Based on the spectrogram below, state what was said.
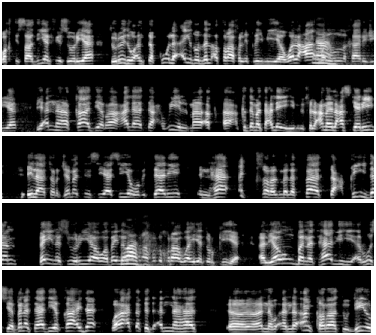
واقتصاديا في سوريا تريد أن تقول أيضا للأطراف الإقليمية والعالم نعم. الخارجيه بأنها قادرة على تحويل ما أقدمت عليه في العمل العسكري إلى ترجمة سياسية وبالتالي إنهاء أكثر الملفات تعقيدا بين سوريا وبين الأطراف الأخرى وهي تركيا اليوم بنت هذه روسيا بنت هذه القاعدة وأعتقد أنها آه، أن أن أنقرة تدير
